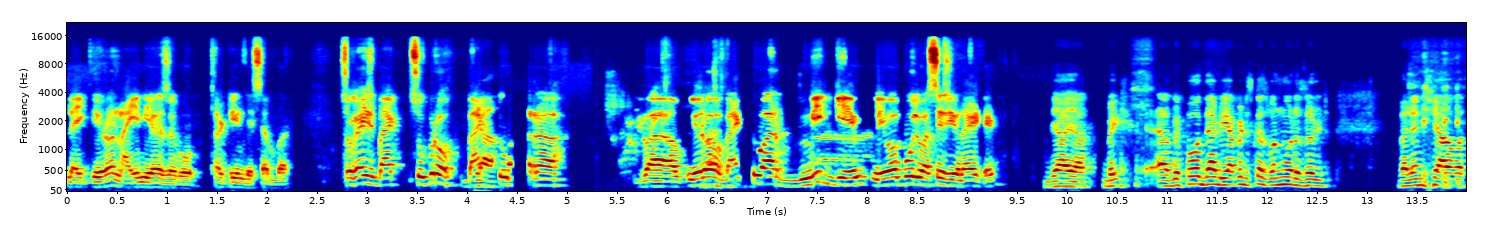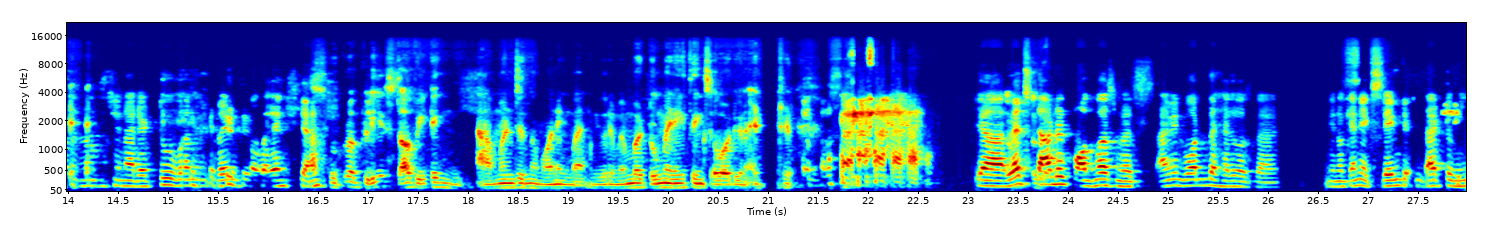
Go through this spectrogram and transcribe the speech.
like you know nine years ago 13 december so guys back supro back Yeah. to our uh, uh, you know back to our big game liverpool versus united Yeah, yeah. Big, uh, before that, we have to discuss one more result. Valencia versus Manchester United. 2-1 win for Valencia. Supra, please stop eating almonds in the morning, man. You remember too many things about United. Yeah, let's start with Pogba's miss. I mean, what the hell was that? You know, can you explain that to me?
